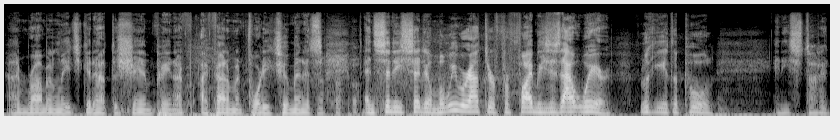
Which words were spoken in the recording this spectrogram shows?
I'm Robin Leach. Get out the champagne. I, I found him in 42 minutes. and Cindy said to him, Well, we were out there for five minutes. He says, Out where? Looking at the pool. And he started,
